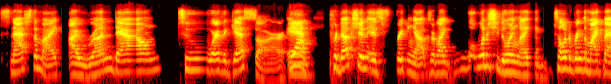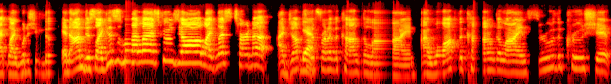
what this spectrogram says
snatch the mic. I run down to where the guests are. And Yeah. production is freaking out because they're like, what is she doing? Like, tell her to bring the mic back. Like, what is she doing? And I'm just like, this is my last cruise, y'all. Like, let's turn up. I jump to the front of the conga line. I walk the conga line through the cruise ship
